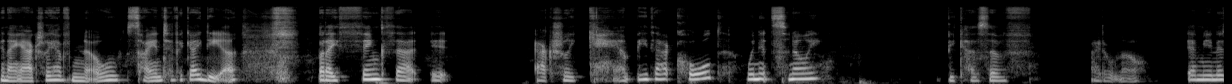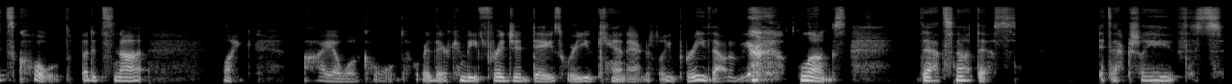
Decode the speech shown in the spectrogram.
and I actually have no scientific idea, but I think that it actually can't be that cold when it's snowing because of, I don't know. I mean, it's cold, but it's not like Iowa cold where there can be frigid days where you can't actually breathe out of your lungs that's not this. It's actually this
